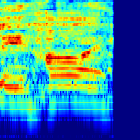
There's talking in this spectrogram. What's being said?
Play hard?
